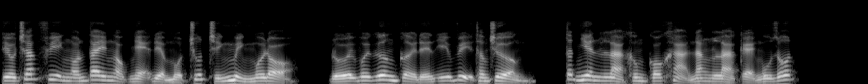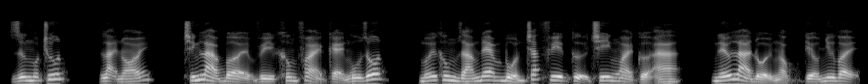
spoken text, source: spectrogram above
Tiêu chắc phi ngón tay ngọc nhẹ điểm một chút chính mình môi đỏ, đối với gương cười đến ý vị thâm trường, tất nhiên là không có khả năng là kẻ ngu dốt. Dừng một chút, lại nói, chính là bởi vì không phải kẻ ngu dốt, mới không dám đem bổn chắc phi cử chi ngoài cửa A, nếu là đổi ngọc kiều như vậy,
